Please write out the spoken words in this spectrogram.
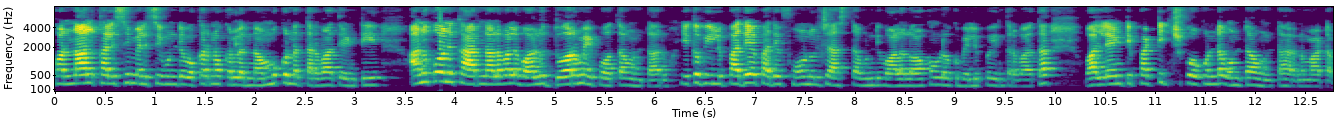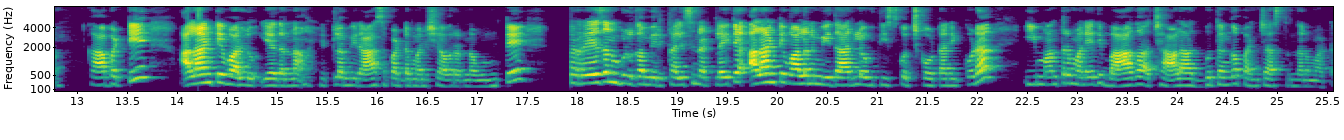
కొన్నాళ్ళు కలిసిమెలిసి ఉండి ఒకరినొకరు నమ్ముకున్న తర్వాత ఏంటి? అనుకోని కారణాల వల్ల వాళ్ళు దూరం అయిపోతూ ఉంటారు. ఇక వీళ్ళు పదే పదే ఫోనులు చేస్తూ ఉండి వాళ్ళ లోకంలోకి వెళ్ళిపోయిన తర్వాత వాళ్ళేంటి? పట్టించుకోకుండా ఉంటా ఉంటారనమాట కాబట్టి అలాంటి వాళ్ళు ఏదన్నా ఇట్లా మీరు ఆశపడ్డ మనిషి ఎవరన్నా ఉంటే రీజనబుల్గా మీరు కలిసినట్లయితే అలాంటి వాళ్ళని మీ దారిలోకి తీసుకొచ్చుకోవటానికి కూడా ఈ మంత్రం అనేది బాగా చాలా అద్భుతంగా పనిచేస్తుంది అనమాట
